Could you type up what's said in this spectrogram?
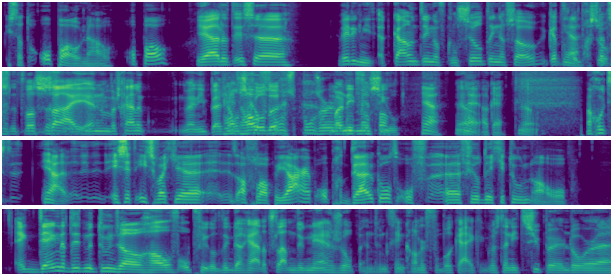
is dat Oppo nou? Oppo? ja dat is, weet ik niet, accounting of consulting of zo. Ik heb het Ja, opgezocht. dat is- het was dat is- saai en waarschijnlijk nou, niet per se onschuldig, maar niet fossiel. van- Ja, Ja. nee, oké. Ja. Maar goed, ja, is het iets wat je het afgelopen jaar hebt opgeduikeld of eh, viel dit je toen al op? Ik denk dat dit me toen zo half opviel. Dat ik dacht, ja, dat slaat natuurlijk nergens op. En toen ging ik gewoon weer voetbal kijken. Ik was daar niet super door, eh,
